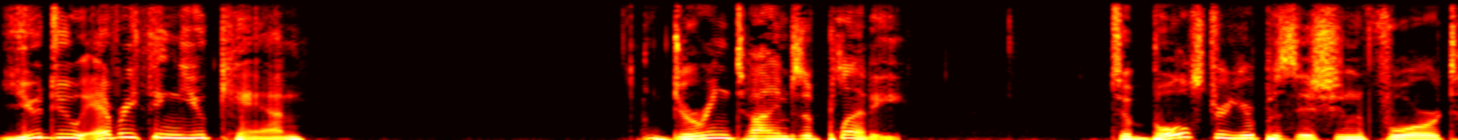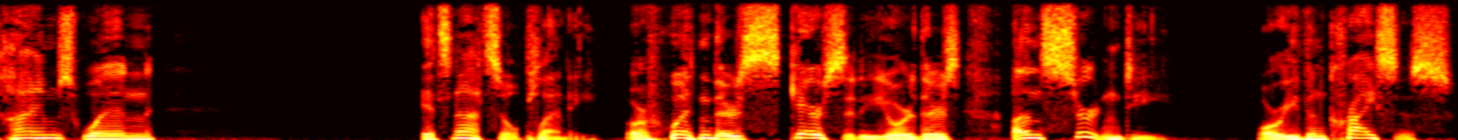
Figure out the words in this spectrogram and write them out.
you do everything you can during times of plenty to bolster your position for times when it's not so plenty, or when there's scarcity, or there's uncertainty, or even crisis.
